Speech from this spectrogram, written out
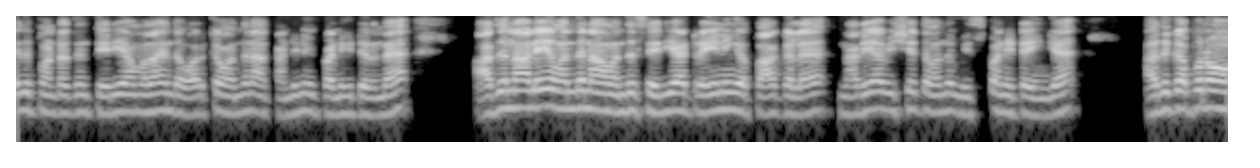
ஏது பண்றதுன்னு தெரியாம தான் இந்த ஒர்க்கை வந்து நான் கண்டினியூ பண்ணிக்கிட்டு இருந்தேன். அதனாலே வந்து நான் வந்து சரியா ட்ரைனிங்கை பார்க்கல. நிறைய விஷயத்த வந்து மிஸ் பண்ணிட்டேங்க அதுக்கப்புறம்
